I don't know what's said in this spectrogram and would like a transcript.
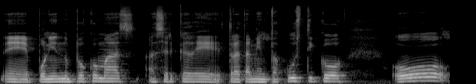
eh, poniendo un poco más acerca de tratamiento acústico o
